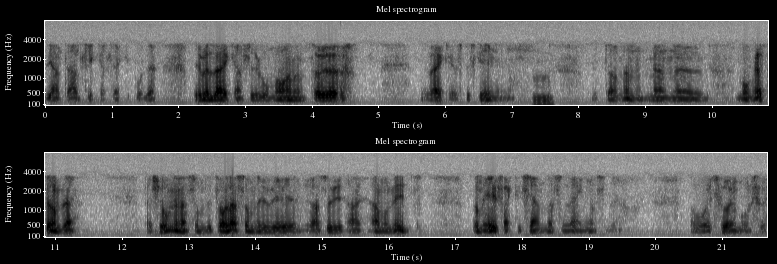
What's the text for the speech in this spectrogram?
det är inte alls lika säker på. Det, det är väl där kanske romanen tar över verklighetsbeskrivningen. Utan, men men eh, många av de där personerna som det talas om nu, är, alltså anonymt, de är ju faktiskt kända så länge. Så det har varit föremål för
